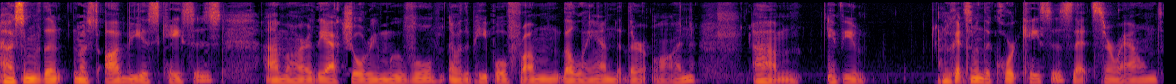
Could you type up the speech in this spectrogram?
Uh, some of the most obvious cases um, are the actual removal of the people from the land that they're on. Um, if you look at some of the court cases that surround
